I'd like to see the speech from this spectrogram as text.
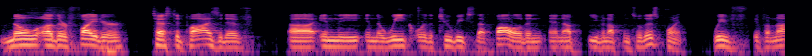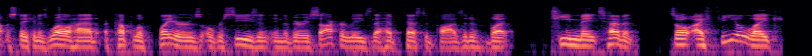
no other fighter tested positive uh, in the in the week or the two weeks that followed, and, and up even up until this point. We've, if I'm not mistaken, as well, had a couple of players overseas in, in the various soccer leagues that have tested positive, but teammates haven't. So I feel like,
